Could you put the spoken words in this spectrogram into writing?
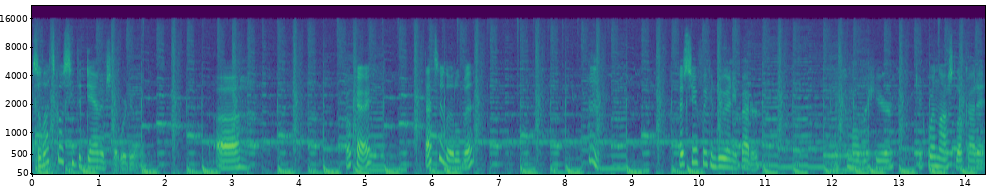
So let's go see the damage that we're doing. Uh, okay. That's a little bit. Hmm. Let's see if we can do any better. come over here, take one last look at it.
